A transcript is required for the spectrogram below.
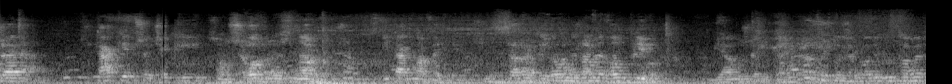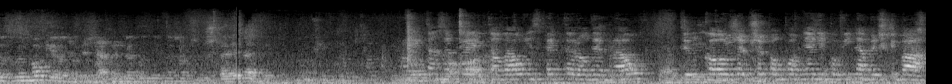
że takie przecieki są zgodne z normą i tak ma być. Dlatego my mamy wątpliwość. Ja muszę tutaj To, że wody gruntowe to jest głębokie, no to to nie znaczy, że 4 metry. Projektant zaprojektował, inspektor odebrał, tylko że przepompownia nie powinna być chyba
